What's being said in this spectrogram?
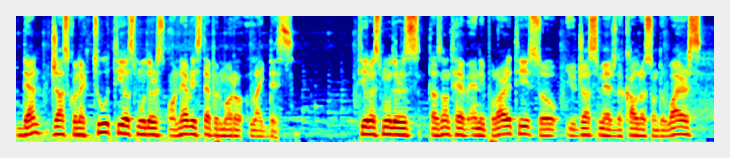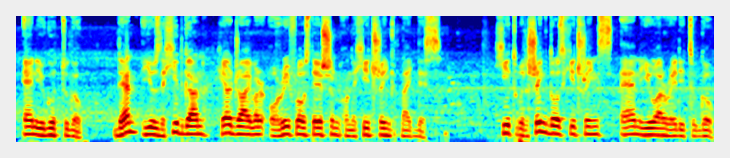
Then just connect two TL smoothers on every stepper motor like this. TL smoothers does not have any polarity, so you just match the colors on the wires and you're good to go. Then use the heat gun, hair dryer or reflow station on the heat shrink like this. Heat will shrink those heat shrinks and you are ready to go.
